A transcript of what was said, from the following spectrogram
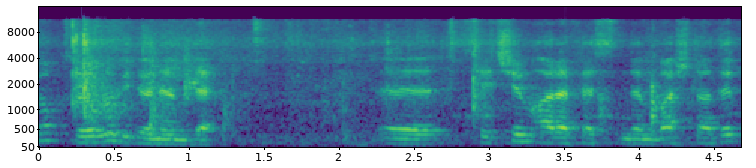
çok zorlu bir dönemde e, seçim arefesinden başladık.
